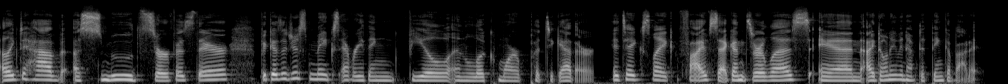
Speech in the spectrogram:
I like to have a smooth surface there because it just makes everything feel and look more put together. It takes like five seconds or less, and I don't even have to think about it.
